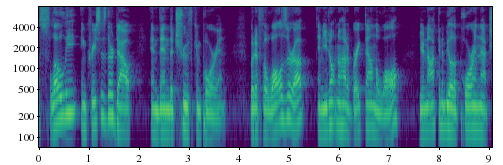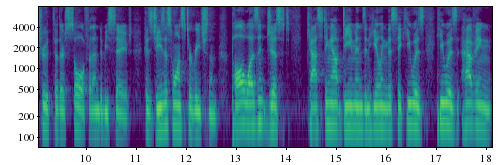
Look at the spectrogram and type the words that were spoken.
slowly increases their doubt, and then the truth can pour in. But if the walls are up and you don't know how to break down the wall, you're not going to be able to pour in that truth to their soul for them to be saved because Jesus wants to reach them. Paul wasn't just casting out demons and healing the sick. He was he was having,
